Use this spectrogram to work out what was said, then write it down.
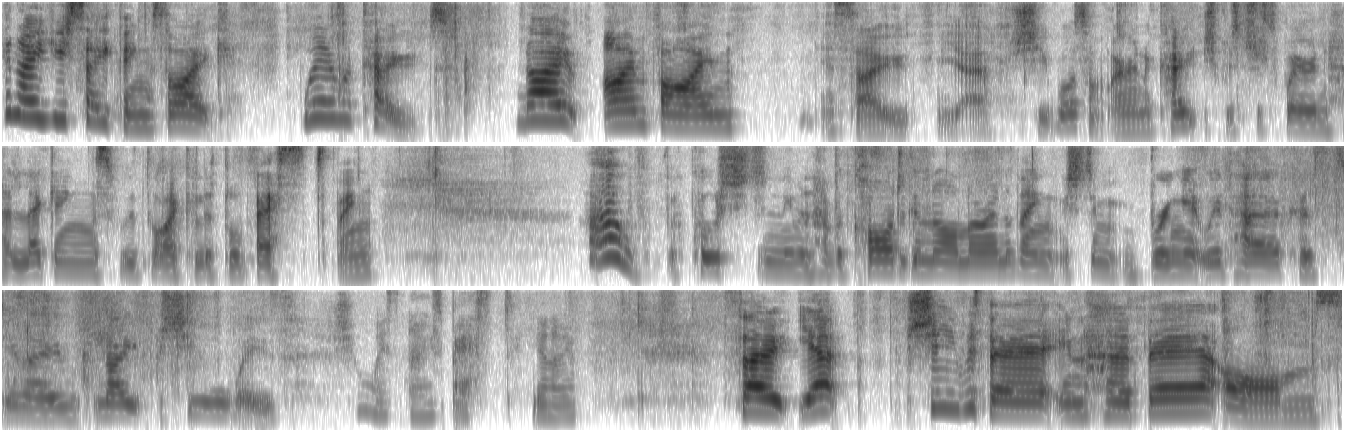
you know, you say things like, wear a coat. No, I'm fine. So, yeah, she wasn't wearing a coat. She was just wearing her leggings with like a little vest thing. Oh, of course, she didn't even have a cardigan on or anything. She didn't bring it with her because, you know, no, she always, she always knows best, you know. So, yep, she was there in her bare arms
